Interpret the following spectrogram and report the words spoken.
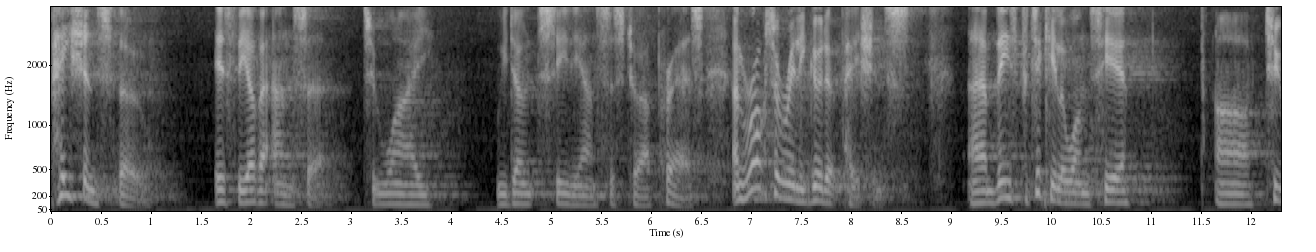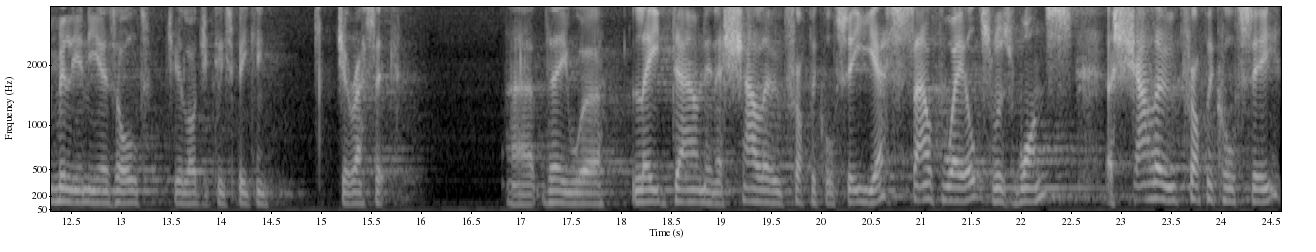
Patience, though, is the other answer to why we don't see the answers to our prayers. And rocks are really good at patience. Um, these particular ones here are two million years old, geologically speaking, Jurassic. Uh, they were laid down in a shallow tropical sea. Yes, South Wales was once a shallow tropical sea.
